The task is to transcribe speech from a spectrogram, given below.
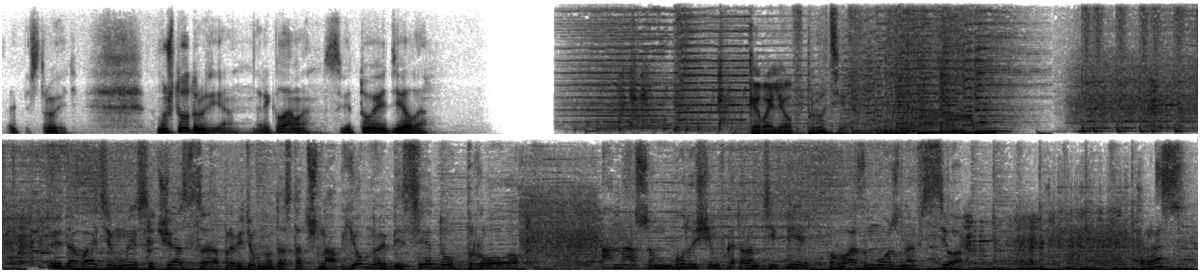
кстати, строить. Ну что, друзья, реклама – святое дело. Ковалев против. И давайте мы сейчас э, проведем ну, достаточно объемную беседу про... О нашем будущем, в котором теперь возможно все. Раз –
